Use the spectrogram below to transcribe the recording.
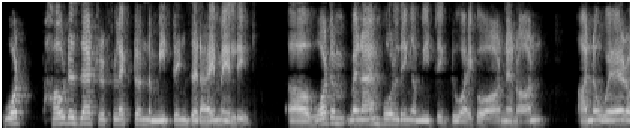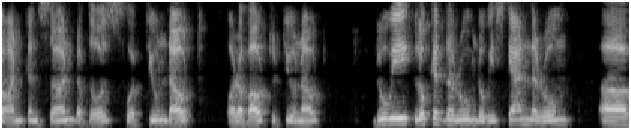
What, how does that reflect on the meetings that I may lead? Uh, what am, when I'm holding a meeting, do I go on and on, unaware or unconcerned of those who have tuned out or about to tune out? Do we look at the room? Do we scan the room uh,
